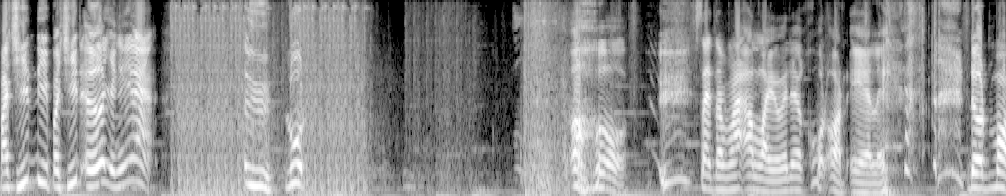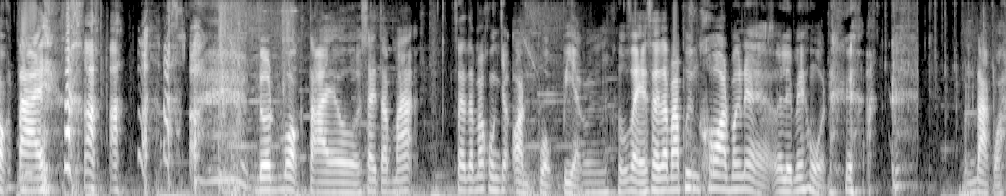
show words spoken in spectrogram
ประชิดดิประชิดเอออย่างนี้แหละเออรูดโอ้โหใส่ตามะอะไรไว้เนี่ยโคตรอ่อนแอเลย โดนหมอกตาย โดนหมอกตายโอ้ไซตามะไซตามะคงจะอ่อนปวกเปียกสงสัยไซตามะเพึ่งคลอดบ้างเนี่ยเออเลยไม่โหด มันดักวะ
